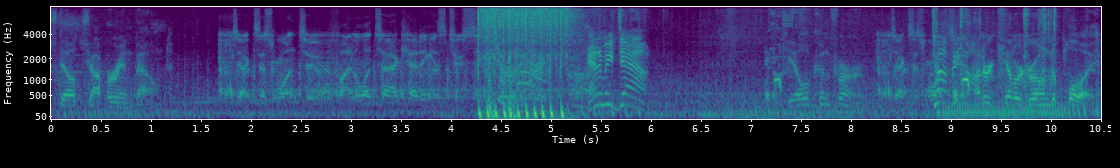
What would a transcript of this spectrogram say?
Stealth chopper inbound. Texas 1-2. Final attack heading is 2603. Enemy down. Kill confirmed. Texas 1-2. Topping. Hunter killer drone deployed.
